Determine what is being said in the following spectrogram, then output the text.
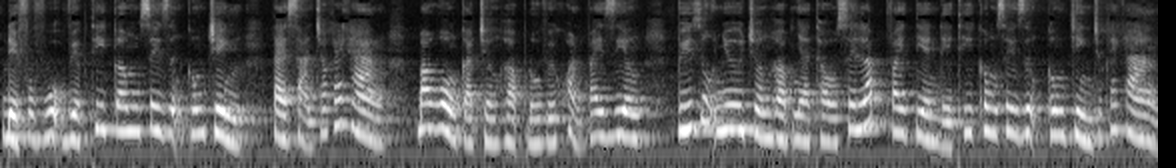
để phục vụ việc thi công xây dựng công trình, tài sản cho khách hàng, bao gồm cả trường hợp đối với khoản vay riêng, ví dụ như trường hợp nhà thầu xây lắp vay tiền để thi công xây dựng công trình cho khách hàng.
